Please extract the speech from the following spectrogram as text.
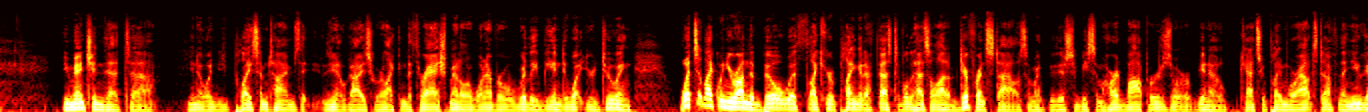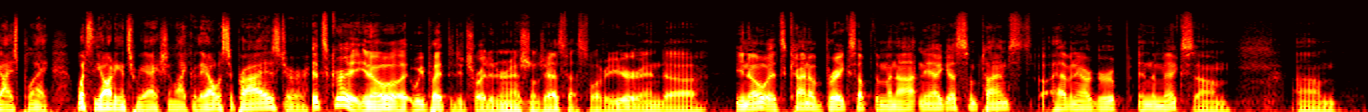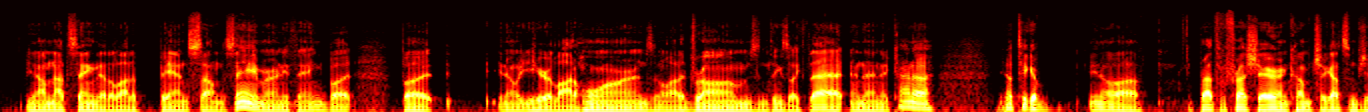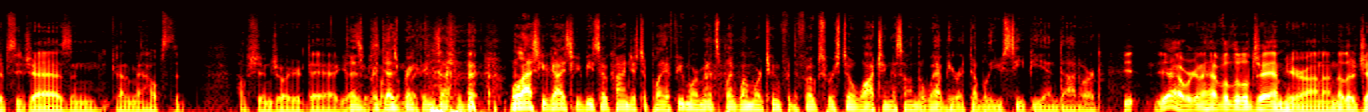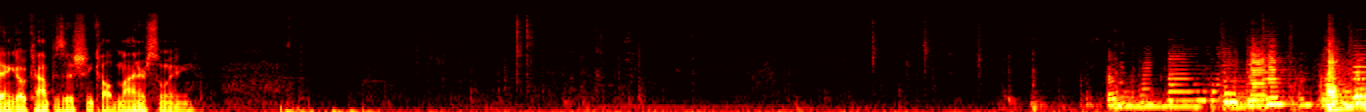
You mentioned that uh, you know when you play sometimes that you know guys who are like into thrash metal or whatever will really be into what you're doing. What's it like when you're on the bill with like you're playing at a festival that has a lot of different styles? I mean, there should be some hard boppers or you know cats who play more out stuff, and then you guys play. What's the audience reaction like? Are they always surprised or? It's great. You know, uh, we play at the Detroit International Jazz Festival every year, and uh, you know, it's kind of breaks up the monotony, I guess, sometimes uh, having our group in the mix. Um, um, you know, I'm not saying that a lot of bands sound the same or anything, but but you know, you hear a lot of horns and a lot of drums and things like that, and then it kind of, you know, take a you know a breath of fresh air and come check out some gypsy jazz, and kind of helps to helps you enjoy your day, I guess. Does, it does break like things up a bit. We'll ask you guys, if you'd be so kind, just to play a few more minutes, play one more tune for the folks who are still watching us on the web here at WCPN.org. Yeah, we're going to have a little jam here on another Django composition called Minor Swing.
